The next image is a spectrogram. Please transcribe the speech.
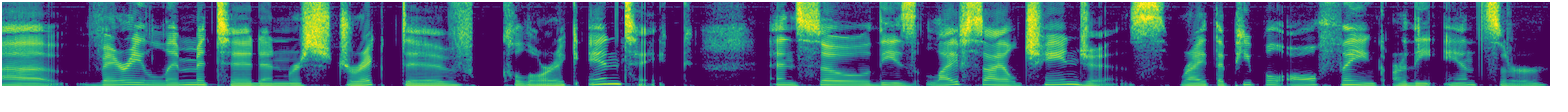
uh, very limited and restrictive caloric intake and so these lifestyle changes right that people all think are the answer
